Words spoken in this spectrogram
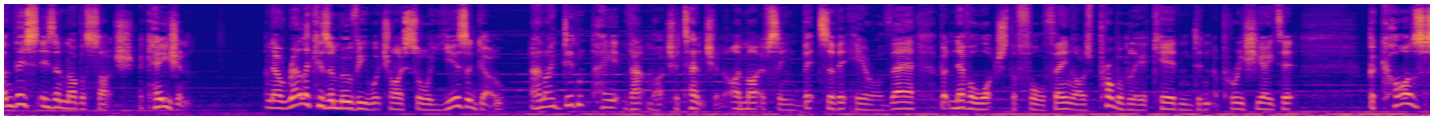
and this is another such occasion. Now, Relic is a movie which I saw years ago, and I didn't pay it that much attention. I might have seen bits of it here or there, but never watched the full thing. I was probably a kid and didn't appreciate it. Because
